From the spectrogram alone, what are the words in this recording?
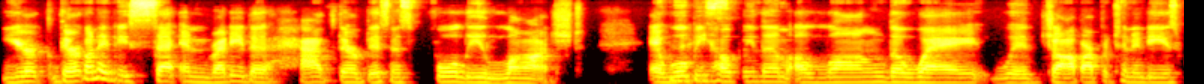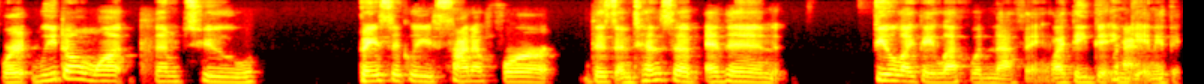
you're they're going to be set and ready to have their business fully launched and we'll nice. be helping them along the way with job opportunities where we don't want them to basically sign up for this intensive and then feel like they left with nothing, like they didn't right. get anything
